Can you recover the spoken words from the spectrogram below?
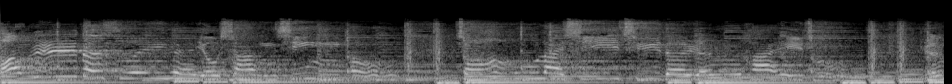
往日的岁月又上心头。朝。在西去的人海中，远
